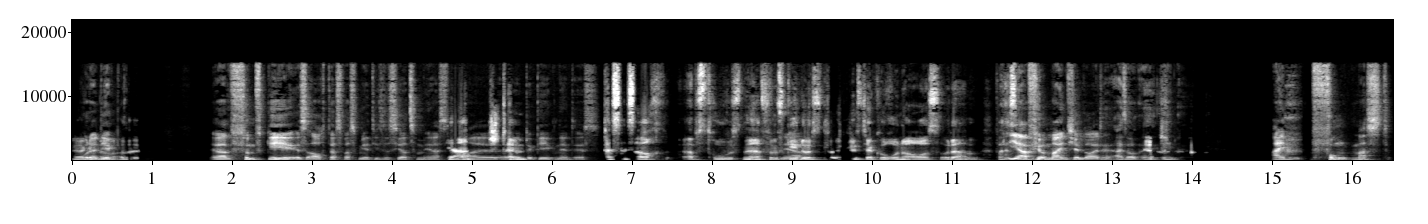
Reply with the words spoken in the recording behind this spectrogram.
Ja, Oder genau. die, also, ja, 5G ist auch das, was mir dieses Jahr zum ersten ja, Mal äh, begegnet ist. Das ist auch abstrus, ne? 5G ja. löst, löst ja Corona aus, oder? ja, für manche Leute. Also äh, ein Funkmast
